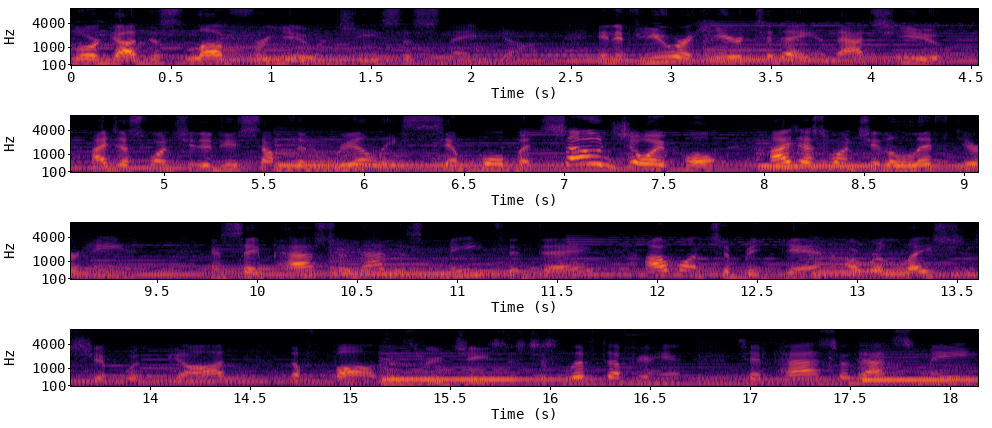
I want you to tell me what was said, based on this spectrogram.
Lord God, this love for you in Jesus' name, God. And if you are here today and that's you, I just want you to do something really simple but so joyful. I just want you to lift your hand and say, Pastor, that is me today. I want to begin a relationship with God the Father through Jesus. Just lift up your hand. Say, Pastor, that's me.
